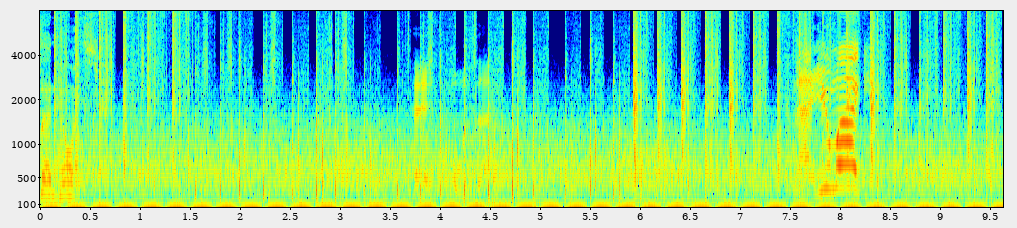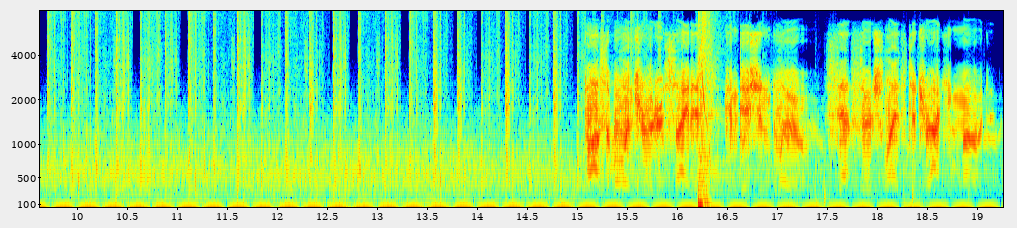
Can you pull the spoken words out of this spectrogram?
that noise? Hey, what was that? That you, Mike? Possible intruder sighted. Condition blue. Set searchlights to tracking mode.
